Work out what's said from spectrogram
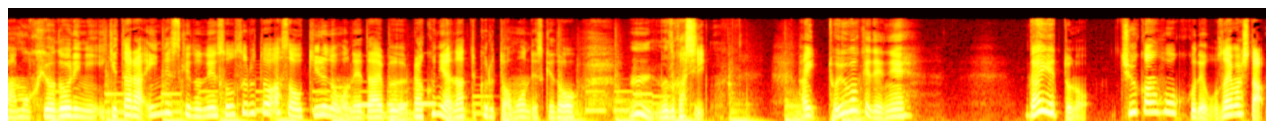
まあ目標通りに行けたらいいんですけどね、そうすると朝起きるのもね、だいぶ楽にはなってくるとは思うんですけど、うん、難しい。はい、というわけでね、ダイエットの中間報告でございました。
